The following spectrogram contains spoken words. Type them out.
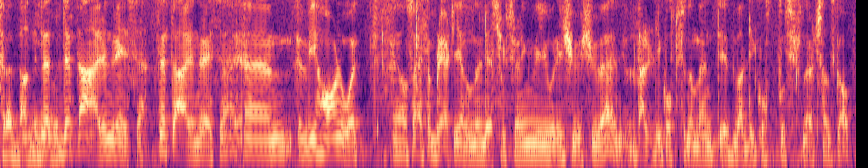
30 ja, millioner. dette er en reise. Dette er en reise. Ehm, vi har nå et, altså etablerte gjennom den restruktureringen vi gjorde i 2020, veldig godt fundament i et veldig godt posisjonert selskap.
